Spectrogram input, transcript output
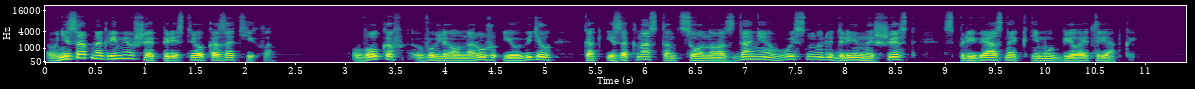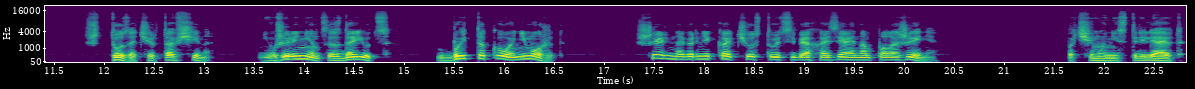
Внезапно гремевшая перестрелка затихла. Волков выглянул наружу и увидел, как из окна станционного здания высунули длинный шест с привязанной к нему белой тряпкой. Что за чертовщина? Неужели немцы сдаются? Быть такого не может. Шель наверняка чувствует себя хозяином положения. «Почему не стреляют?»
